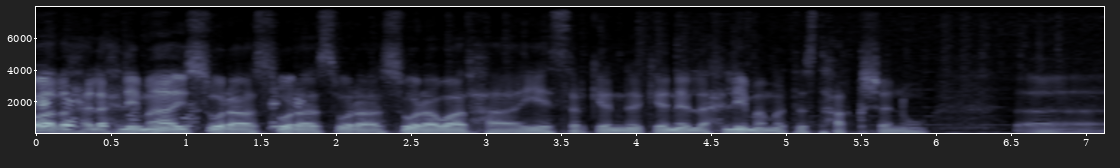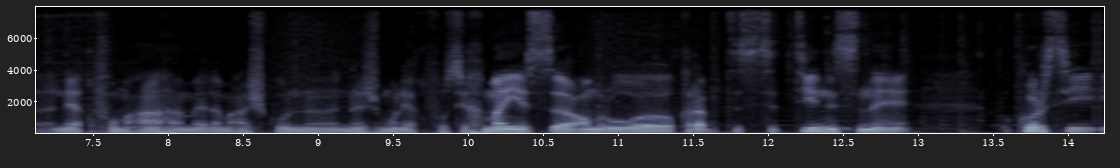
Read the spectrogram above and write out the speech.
واضح الحليمة. هاي الصورة صورة صورة صورة واضحة ياسر. كان كان الحليمة ما تستحقش أنه آه، نقفوا معاها. ما مع شكون نجموا نقفوا سي خميس عمره قرابة الستين سنة. كرسي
